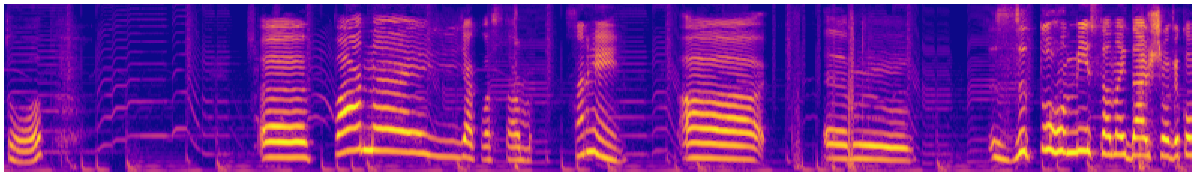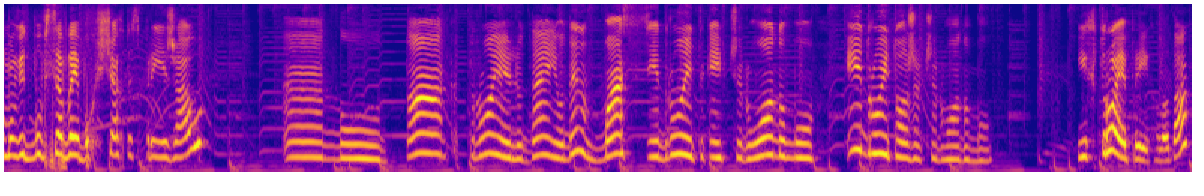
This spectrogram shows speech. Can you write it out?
Стоп. Е, пане, як вас там? Сергій, А, ем, з того міста найдальшого, в якому відбувся вибух, ще хтось приїжджав? е, ну так, троє людей. Один в масці, другий такий в червоному, і другий теж в червоному. Їх троє приїхало, так?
